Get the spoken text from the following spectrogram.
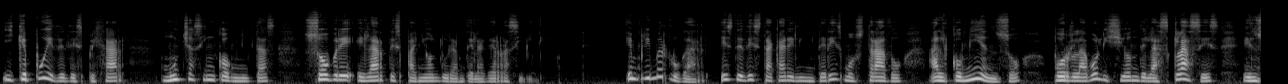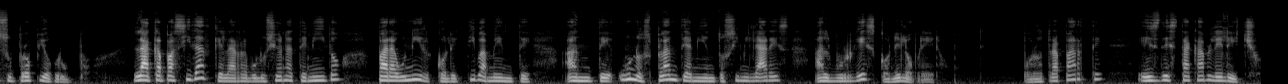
y que puede despejar muchas incógnitas sobre el arte español durante la Guerra Civil. En primer lugar, es de destacar el interés mostrado al comienzo por la abolición de las clases en su propio grupo, la capacidad que la revolución ha tenido para unir colectivamente ante unos planteamientos similares al burgués con el obrero. Por otra parte, es destacable el hecho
